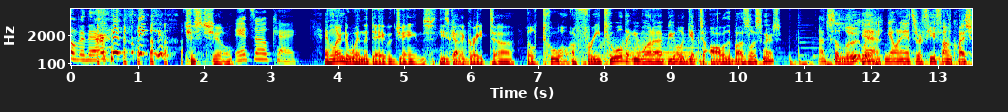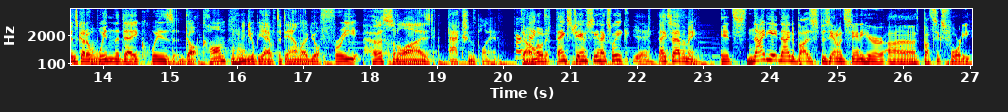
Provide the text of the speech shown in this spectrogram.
over there? it's like you. Just chill It's okay. and learn to win the day with James. He's got a great uh, little tool, a free tool that you want to be able to give to all of the Buzz listeners. Absolutely. Yeah. You can go and answer a few fun questions. Go to winthedayquiz.com Mm-hmm. and you'll be able to download your free personalized action plan. Perfect. Download it. Thanks, James. See you next week. Yeah. Thanks for having me. It's 98.9 to Buzz. Pizzano and Sandy here, uh, about 640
